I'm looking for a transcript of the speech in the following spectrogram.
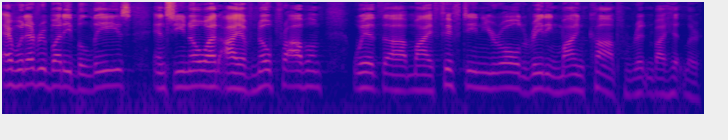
and what everybody believes. And so, you know what? I have no problem with uh, my 15 year old reading Mein Kampf, written by Hitler.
